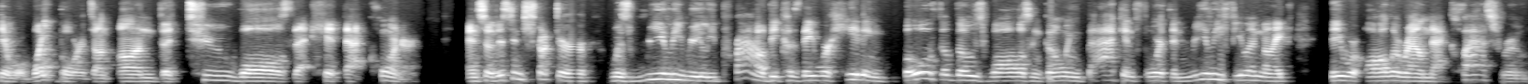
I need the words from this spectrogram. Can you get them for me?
there were whiteboards on, on the two walls that hit that corner. And so this instructor was really, really proud because they were hitting both of those walls and going back and forth and really feeling like they were all around that classroom.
